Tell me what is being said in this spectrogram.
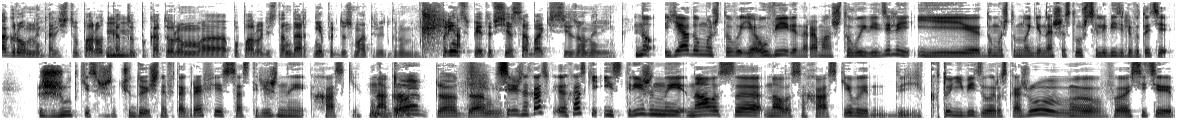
огромное количество пород, mm-hmm. по которым э, по породе стандарт не предусматривает груминг. В принципе, это все собаки с сезонной линькой. Но я думаю, что вы, я уверена, Роман, что вы видели, и думаю, что многие наши слушатели видели вот эти жуткие, совершенно чудовищные фотографии со стриженной хаски наголо. Да, да, да. Стриженной хаски, э, хаски и стриженный налоса, налоса хаски. Вы, кто не видел, расскажу. В сети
